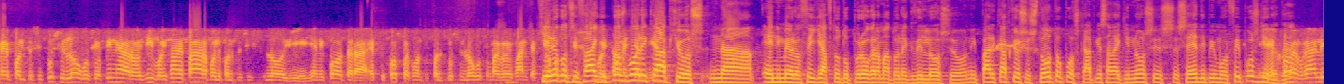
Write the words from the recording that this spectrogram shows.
με πολιτιστικούς συλλόγους, οι οποίοι είναι αρρωγοί, βοηθάνε πάρα πολύ πολιτιστικοί συλλόγοι. Γενικότερα, ευτυχώς που έχουμε τους πολιτικού συλλόγους και μα βοηθάνε και Κύριε Κοτσιφάκη, πώς μπορεί κάποιος να ενημερωθεί για αυτό το πρόγραμμα των εκδηλώσεων, Υπάρχει κάποιος ιστότοπος, κάποιες ανακοινώσεις σε έντυπη μορφή, πώς γίνεται; Έχουμε βγάλει,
